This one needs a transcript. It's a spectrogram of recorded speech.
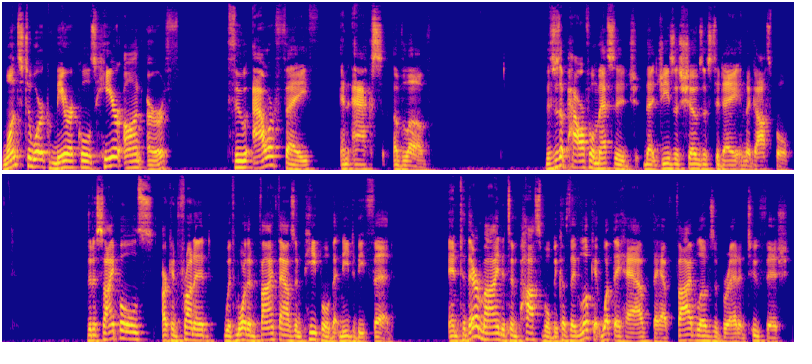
wants to work miracles here on earth through our faith and acts of love. This is a powerful message that Jesus shows us today in the gospel. The disciples are confronted with more than 5,000 people that need to be fed. And to their mind, it's impossible because they look at what they have. They have five loaves of bread and two fish,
